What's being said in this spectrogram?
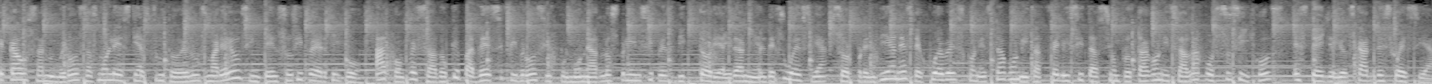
que causa numerosas molestias fruto de los mareos intensos y vértigo, ha confesado que padece fibrosis pulmonar. Los príncipes Victoria y Daniel de Suecia sorprendían este jueves con esta bonita felicitación protagonizada por sus hijos, Estella y Oscar de Suecia.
